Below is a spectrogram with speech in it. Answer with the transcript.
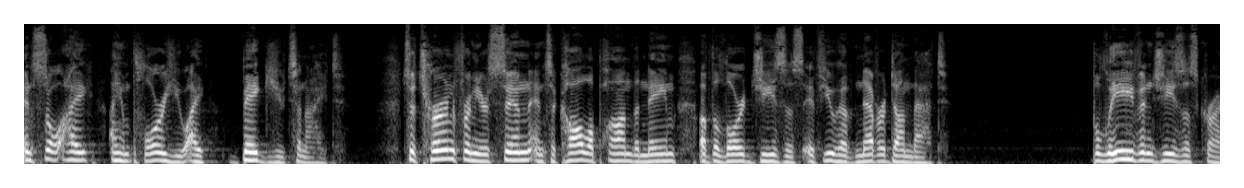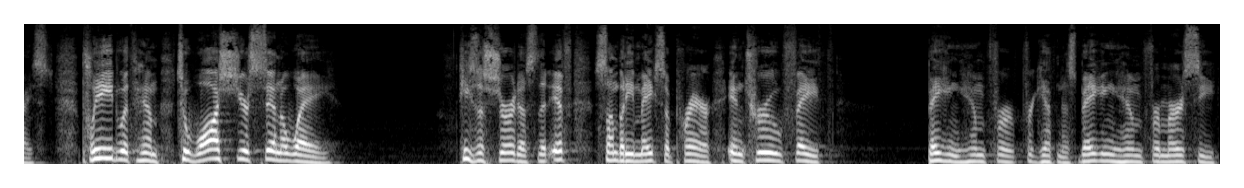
And so I, I implore you, I beg you tonight to turn from your sin and to call upon the name of the Lord Jesus if you have never done that. Believe in Jesus Christ. Plead with Him to wash your sin away. He's assured us that if somebody makes a prayer in true faith, begging Him for forgiveness, begging Him for mercy,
